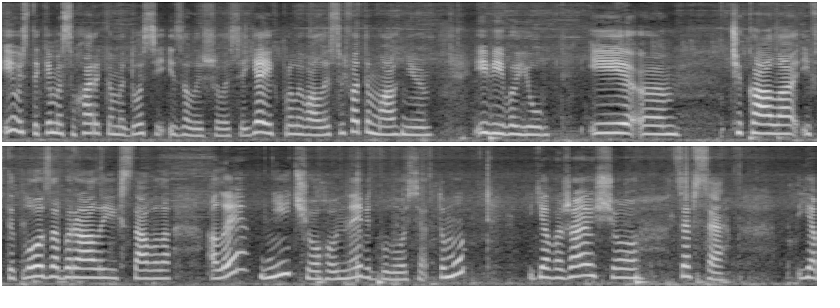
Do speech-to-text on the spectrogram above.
і ось такими сухариками досі і залишилися. Я їх проливала і сульфатом магнію, і вівою, і е, чекала, і в тепло забирала їх, ставила, але нічого не відбулося. Тому я вважаю, що це все. Я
